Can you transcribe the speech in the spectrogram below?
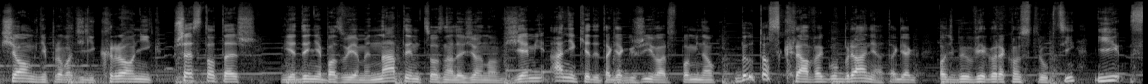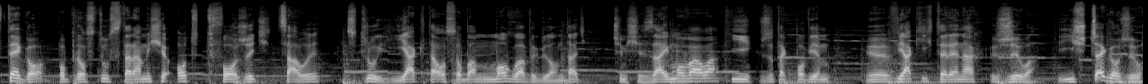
ksiąg, nie prowadzili kronik, przez to też jedynie bazujemy na tym, co znaleziono w ziemi, a niekiedy, tak jak już wspominał, był to skrawek ubrania, tak jak choćby w jego rekonstrukcji. I z tego po prostu staramy się odtworzyć cały strój, jak ta osoba mogła wyglądać, czym się zajmowała i, że tak powiem, e, w jakich terenach żyła i z czego żyła,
